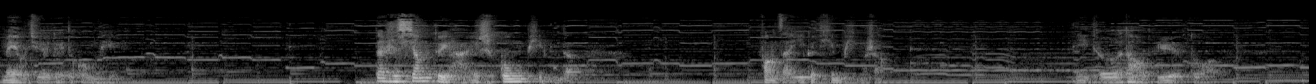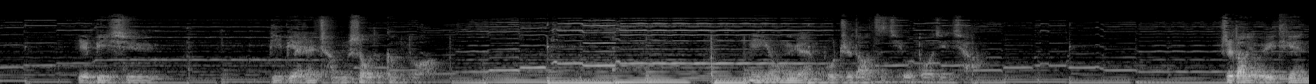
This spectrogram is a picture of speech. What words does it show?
没有绝对的公平。但是相对还是公平的，放在一个天平上，你得到的越多，也必须比别人承受的更多。你永远不知道自己有多坚强，直到有一天，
